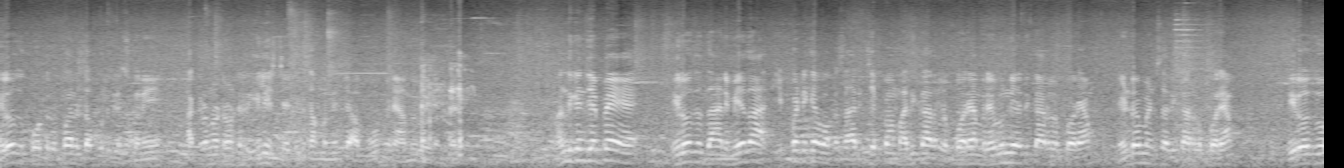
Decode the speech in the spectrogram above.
ఈరోజు కోటి రూపాయలు డబ్బులు తీసుకుని అక్కడ ఉన్నటువంటి రియల్ ఎస్టేట్కి సంబంధించి ఆ భూమిని అమ్మివేయడం అందుకని చెప్పే ఈరోజు దాని మీద ఇప్పటికే ఒకసారి చెప్పాం అధికారులు కోరాం రెవెన్యూ అధికారులు కోరాం ఎండోమెంట్స్ అధికారులు కోరాం. ఈరోజు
